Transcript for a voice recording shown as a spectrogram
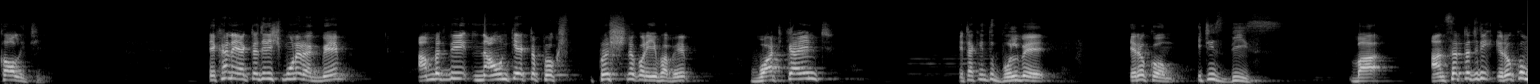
কোয়ালিটি। এখানে একটা জিনিস মনে রাখবে, আমরা যদি নাউনকে একটা প্রশ- প্রশ্ন করি এভাবে হোয়াট কাইন্ড এটা কিন্তু বলবে এরকম ইট ইজ দিস বা আনসারটা যদি এরকম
